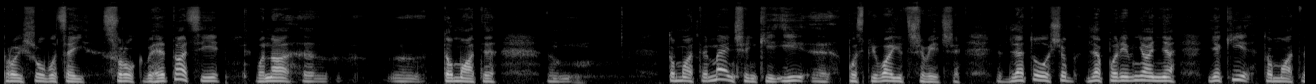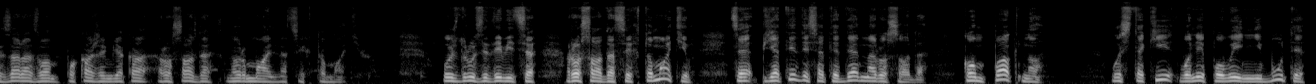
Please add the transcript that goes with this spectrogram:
пройшов оцей срок вегетації, вона е, е, томати, томати меншенькі і е, поспівають швидше. Для того, щоб для порівняння, які томати, зараз вам покажемо, яка розсада нормальна цих томатів. Ось, друзі, дивіться, розсада цих томатів це 50-денна розсада. Компактно, ось такі вони повинні бути,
